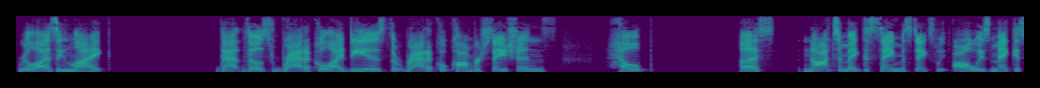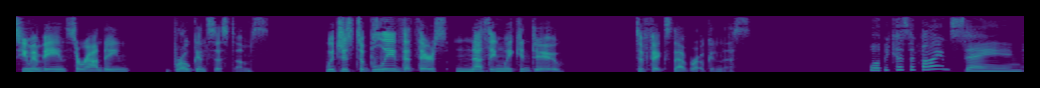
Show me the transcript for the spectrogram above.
realizing like that those radical ideas, the radical conversations help us not to make the same mistakes we always make as human beings surrounding broken systems, which is to believe that there's nothing we can do to fix that brokenness. Well, because if I'm saying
